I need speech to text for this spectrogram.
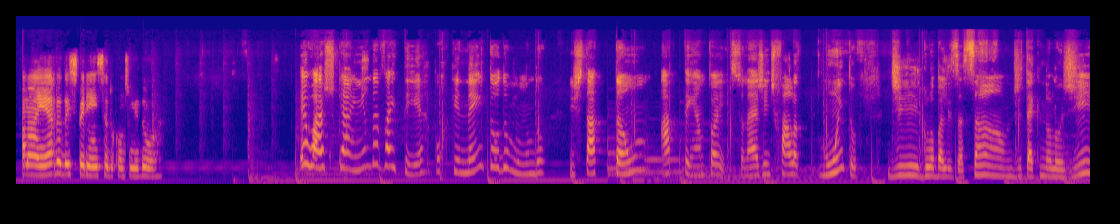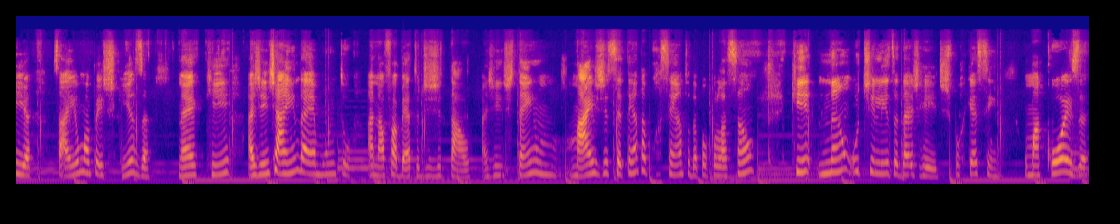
está na era da experiência do consumidor? Eu acho que ainda vai ter, porque nem todo mundo está tão atento a isso, né? A gente fala muito de globalização, de tecnologia. Saiu uma pesquisa, né, que a gente ainda é muito analfabeto digital. A gente tem um, mais de 70% da população que não utiliza das redes, porque assim, uma coisa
